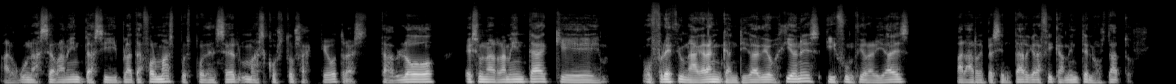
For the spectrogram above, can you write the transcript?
Algunas herramientas y plataformas pues, pueden ser más costosas que otras. Tableau, es una herramienta que ofrece una gran cantidad de opciones y funcionalidades para representar gráficamente los datos.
